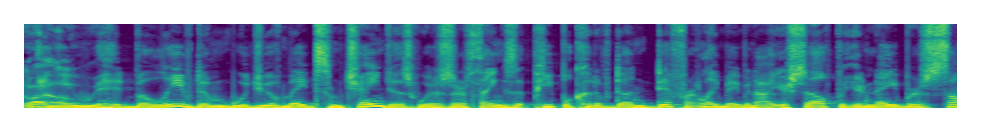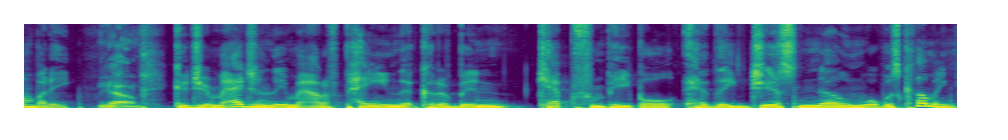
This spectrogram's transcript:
well, and you had believed them, would you have made some changes? Was there things that people could have done differently? Maybe not yourself, but your neighbors, somebody. Yeah. Could you imagine the amount of pain that could have been kept from people had they just known what was coming.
